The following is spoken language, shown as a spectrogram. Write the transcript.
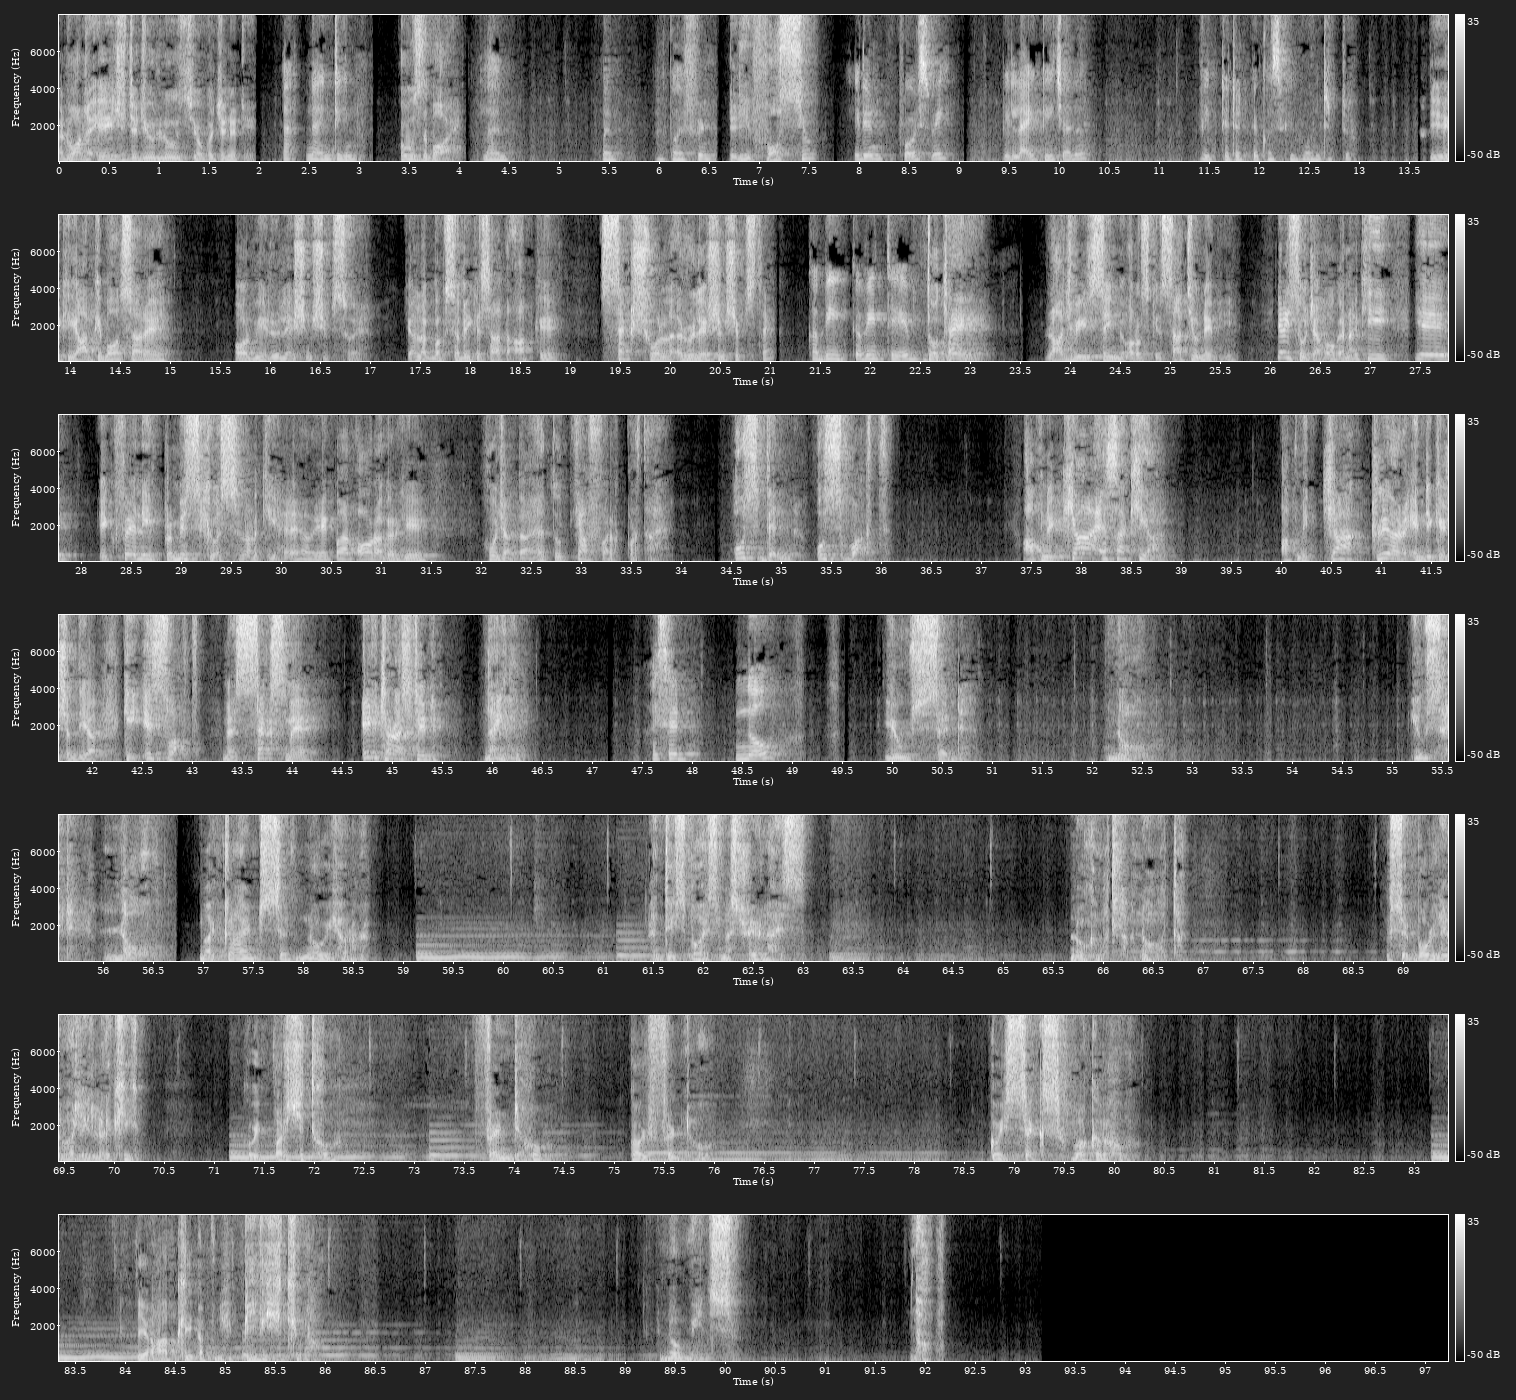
At what age did you lose your virginity? N- 19. Who was the boy? My, my, my boyfriend. Did he force you? He didn't force me. We liked each other. We did it because we wanted to. ये कि आपके बहुत सारे और भी relationships हुए क्या लगभग सभी के साथ आपके सेक्सुअल रिलेशनशिप्स थे कभी कभी थे तो थे राजवीर सिंह और उसके साथियों ने भी यही सोचा होगा ना कि ये एक फेली प्रमिस्क्यूअस लड़की है और एक बार और अगर ये हो जाता है तो क्या फ़र्क पड़ता है? उस दिन उस वक्त आपने क्या ऐसा किया? आपने क्या क्लियर इंडिकेशन दिया कि इस वक्त मैं सेक्स में इंटरेस्टेड नहीं हूँ? I said no you said no you said no. My client said no, Your Honor. And these boys must realize no का मतलब no होता उसे बोलने वाली लड़की कोई परिचित हो फ्रेंड हो गर्लफ्रेंड हो कोई सेक्स वर्कर हो या आपकी अपनी बीवी क्यों ना हो नो मीन्स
